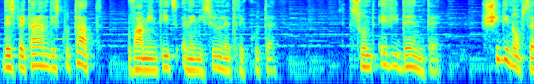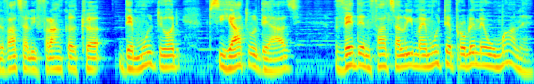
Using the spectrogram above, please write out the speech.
despre care am discutat, vă amintiți, în emisiunile trecute, sunt evidente și din observația lui Frankl că, de multe ori, psihiatrul de azi vede în fața lui mai multe probleme umane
